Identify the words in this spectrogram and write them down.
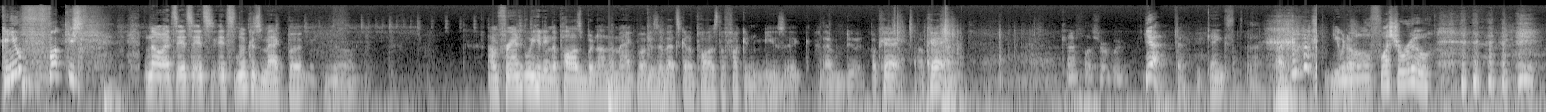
Can you fuck your? No, it's it's it's it's Luca's MacBook. I'm frantically hitting the pause button on the MacBook as if that's gonna pause the fucking music. That would do it. Okay, okay. Can I flush real quick? Yeah. Gangsta. Give it a little flusheroo.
